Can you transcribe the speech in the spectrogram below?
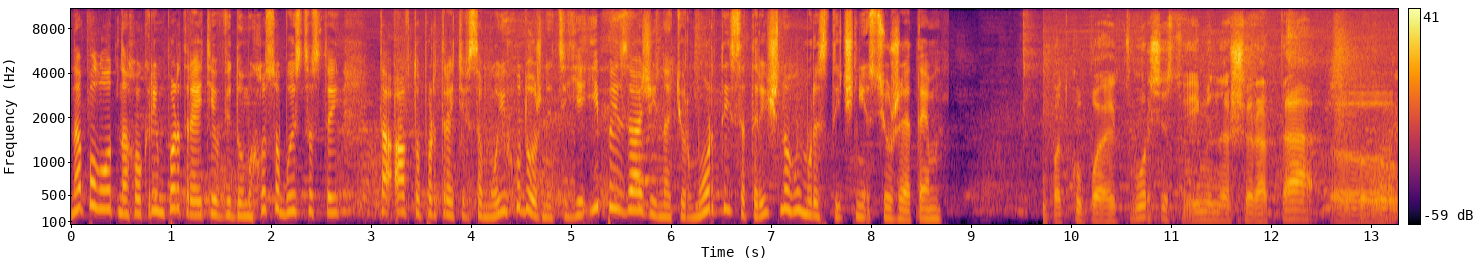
На полотнах, окрім портретів відомих особистостей та автопортретів самої художниці, є і пейзажі, і натюрморти, і сатирично-гумористичні сюжети. Подкупает творчество именно широта э,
